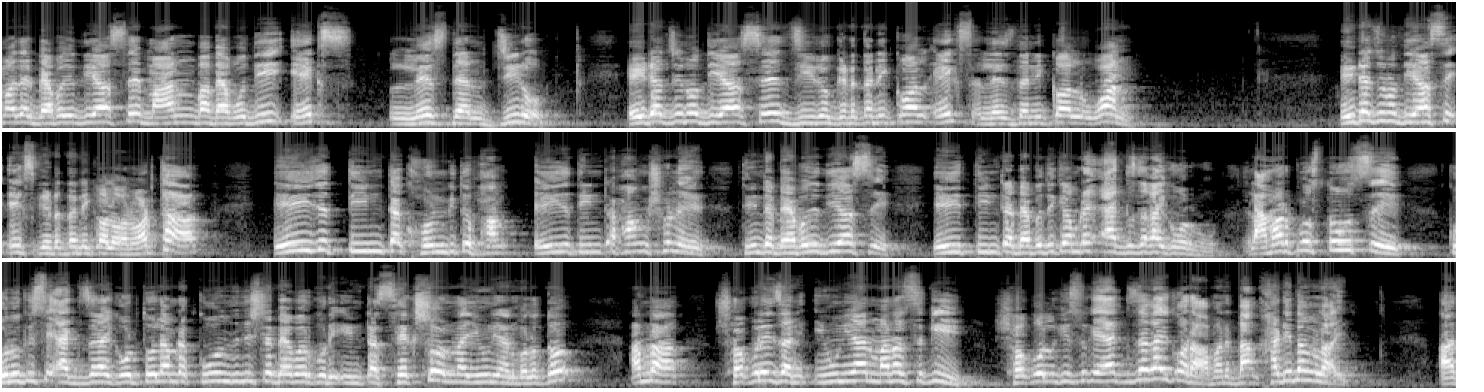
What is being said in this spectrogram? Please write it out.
আমাদের ব্যবধি দেওয়া আছে মান বা ব্যবধি এক্স লেস দ্যান জিরো এইটার জন্য দেওয়া আছে zero greater than equal X less than equal one এইটার জন্য দেওয়া আছে X greater than equal one অর্থাৎ এই যে তিনটা খণ্ডিত এই যে তিনটা ফাংশনের তিনটা ব্যবধি দিয়ে আছে, এই তিনটা ব্যবধিকে আমরা এক জায়গায় করব। তাহলে আমার প্রশ্ন হচ্ছে, কোনো কিছু এক জায়গায় করতে হলে আমরা কোন জিনিসটা ব্যবহার করি? ইন্টারসেকশন না ইউনিয়ন বলো তো আমরা সকলেই জানি, ইউনিয়ন মানে হচ্ছে কি? সকল কিছুকে এক জায়গায় করা মানে খাঁটি বাংলায়। আর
